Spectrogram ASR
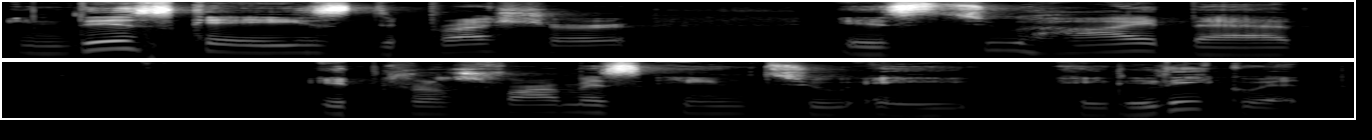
in this case, the pressure is too high that it transforms into a, a liquid.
